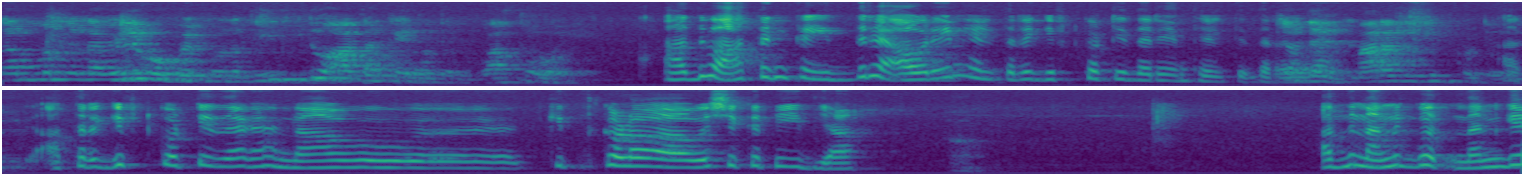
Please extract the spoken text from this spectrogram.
ನಮ್ಮನ್ನು ನಾವೆಲ್ಲಿ ಹೋಗ್ಬೇಕು ಅನ್ನೋದು ಇದು ಆತಂಕ ಇರುವಂಥದ್ದು ವಾಸ್ತವವಾಗಿ. ಅದು ಆತಂಕ ಇದ್ದರೆ ಅವ್ರೇನು ಹೇಳ್ತಾರೆ? ಗಿಫ್ಟ್ ಕೊಟ್ಟಿದ್ದಾರೆ ಅಂತ ಹೇಳ್ತಿದ್ದಾರೆ ಆ ಥರ ಗಿಫ್ಟ್ ಕೊಟ್ಟಿದಾಗ ನಾವು ಕಿತ್ಕೊಳ್ಳೋ ಅವಶ್ಯಕತೆ ಇದೆಯಾ? ಅದು ನನಗೆ ಗೊತ್ತು ನನಗೆ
